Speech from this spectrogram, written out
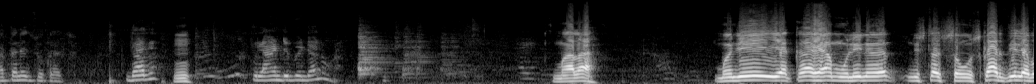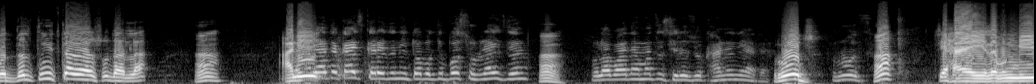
आता नाही चुकायचं. दादा हं. तुला अंडी पिंडी आणू का? मला? म्हणजे एका ह्या मुलीनं नुसता संस्कार दिल्याबद्दल तू इतका सुधारला हा? आणि ते आता काहीच करायचं नाही. तो फक्त बसून राहायचं. हा. तुला बादामाचं शिरेसू खाणं नाही आता. रोज? रोज. हा? ते हाय मग मी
